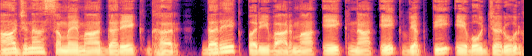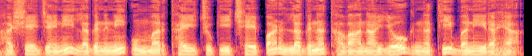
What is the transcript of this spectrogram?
આજના સમયમાં દરેક ઘર, દરેક પરિવારમાં એકના એક વ્યક્તિ એવો જરૂર હશે જેની લગ્નની ઉંમર થઈ ચૂકી છે પણ લગ્ન થવાના યોગ નથી બની રહ્યા.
